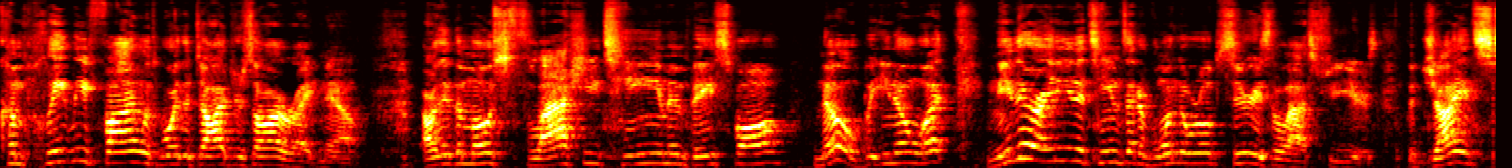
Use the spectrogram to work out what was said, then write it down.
completely fine with where the Dodgers are right now. Are they the most flashy team in baseball? No, but you know what? Neither are any of the teams that have won the World Series the last few years. The Giants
